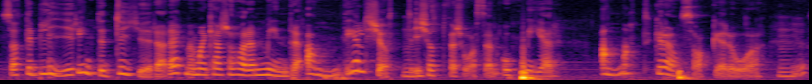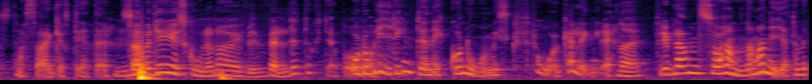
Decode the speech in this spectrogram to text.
Så att det blir inte dyrare men man kanske har en mindre andel kött Mm. i köttfärssåsen och mer annat, grönsaker och det. massa göttigheter. Mm. Så, men det är ju skolorna har ju blivit väldigt duktiga på. Och då blir det inte en ekonomisk fråga längre. Nej. För ibland så hamnar man i att men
